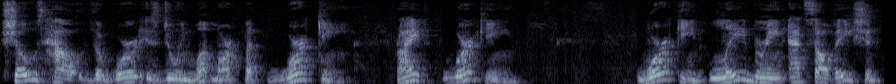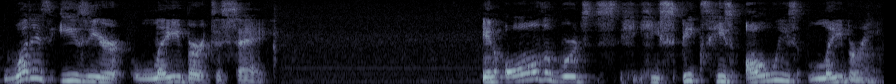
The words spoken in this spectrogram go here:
shows how the word is doing what, Mark? But working, right? Working. Working, laboring at salvation. What is easier labor to say? In all the words he speaks, he's always laboring.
